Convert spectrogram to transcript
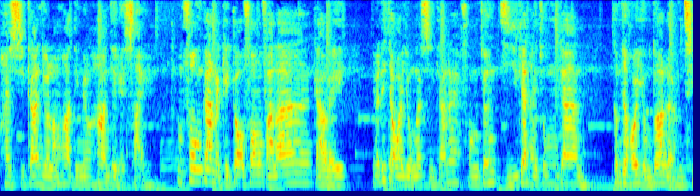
係時間要諗下點樣慳啲嚟使。咁坊間咪极多方法啦，教你有啲就话用嘅時間呢，放張紙巾喺中間，咁就可以用多一兩次。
